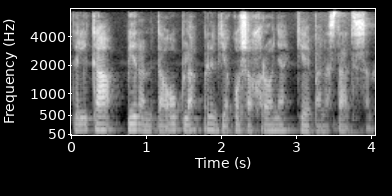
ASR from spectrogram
τελικά πήραν τα όπλα πριν 200 χρόνια και επαναστάτησαν.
